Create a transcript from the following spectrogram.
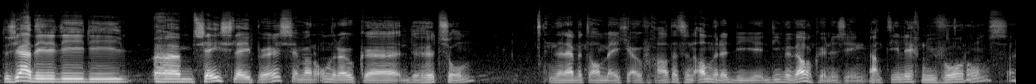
Dus ja, die, die, die ehm, zeeslepers, en waaronder ook de Hudson, en daar hebben we het al een beetje over gehad. Dat is een andere die, die we wel kunnen zien. Want die ligt nu voor ons. Eh,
